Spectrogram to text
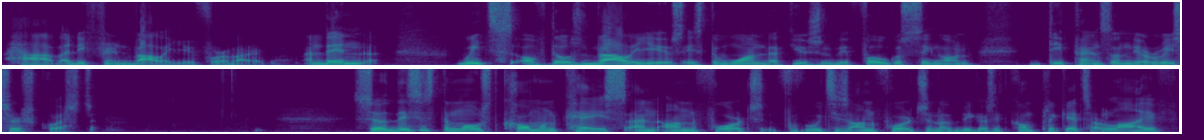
have a different value for a variable. And then which of those values is the one that you should be focusing on depends on your research question. So this is the most common case and unfortunate, which is unfortunate because it complicates our life.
